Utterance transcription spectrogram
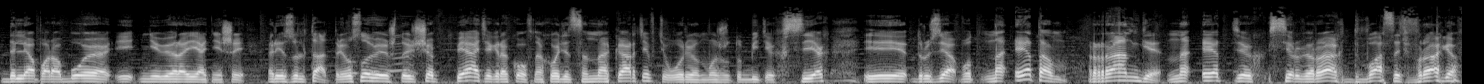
для парабоя и невероятнейший результат. При условии, что еще 5 игроков находятся на карте, в теории он может убить их всех. И, друзья, вот на этом ранге на этих серверах 20 фрагов,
